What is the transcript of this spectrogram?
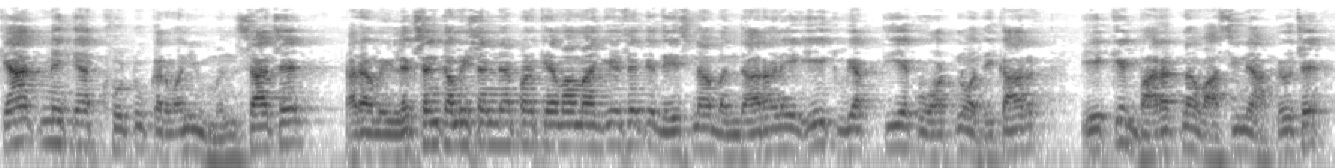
ક્યાંક ને ક્યાંક ખોટું કરવાની મનસા છે. ત્યારે અમે ઇલેક્શન કમિશનને પણ કહેવા માંગીએ છીએ કે દેશના બંધારણે એક વ્યક્તિ એક વોટનો અધિકાર, એક એક ભારતના વાસીને આપ્યો છે.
